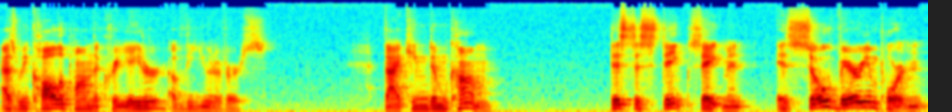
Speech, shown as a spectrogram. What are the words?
as we call upon the Creator of the universe. Thy kingdom come. This distinct statement is so very important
